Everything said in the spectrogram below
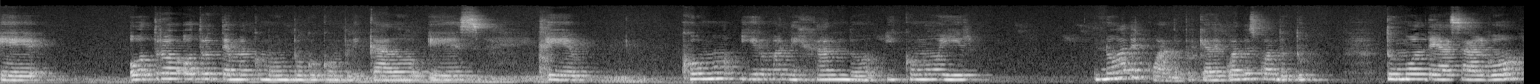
Eh, otro, otro tema como un poco complicado es eh, cómo ir manejando y cómo ir, no adecuando, porque adecuando es cuando tú, tú moldeas algo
